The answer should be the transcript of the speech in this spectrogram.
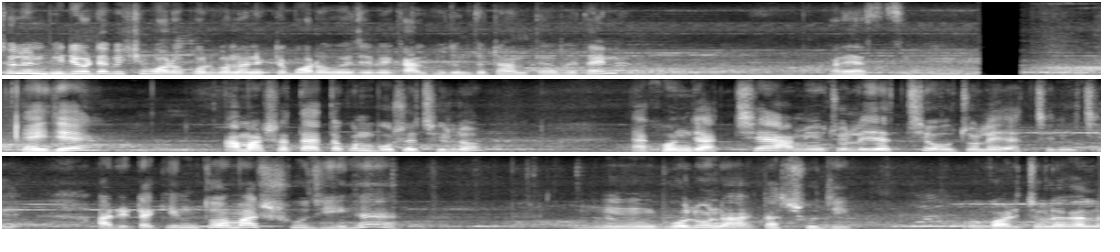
চলুন, ভিডিওটা বেশি বড় করব না, অনেকটা বড় হয়ে যাবে, কাল পর্যন্ত টানতে হবে, তাই না? পরে আসছি। এই যে, আমার সাথে এতক্ষণ বসেছিল, এখন যাচ্ছে, আমিও চলে যাচ্ছি, ও চলে যাচ্ছে নিচে। আর এটা কিন্তু আমার সুজি হ্যাঁ? ভুলু না, এটা সুজি। ও ঘরে চলে গেল।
